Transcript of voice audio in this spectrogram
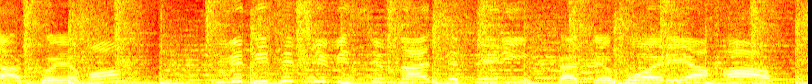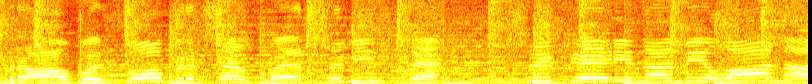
Дякуємо. 2018 рік. Категорія А. Вправи з обручем. Перше місце Шикеріна Мілана.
